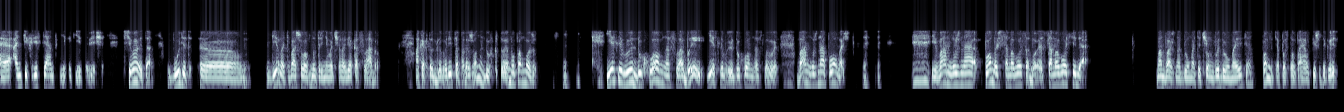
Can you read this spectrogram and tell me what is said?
э, антихристианские какие-то вещи. Все это будет э, делать вашего внутреннего человека слабым. А как тут говорится, пораженный дух, кто ему поможет? Если вы духовно слабы, если вы духовно слабы, вам нужна помощь. И вам нужна помощь самого, самого себя. Вам важно думать, о чем вы думаете. Помните, апостол Павел пишет и говорит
